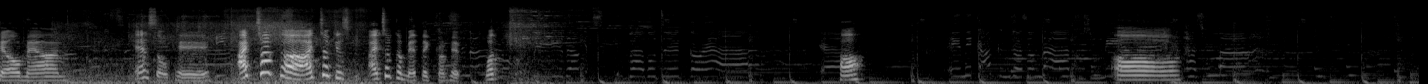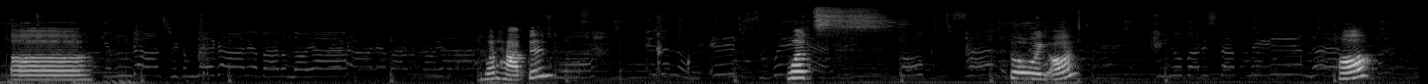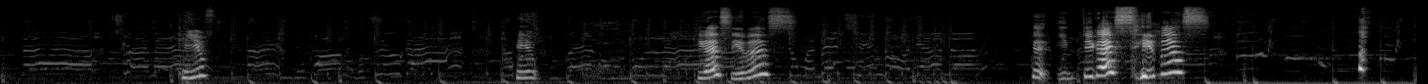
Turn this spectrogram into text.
chill, man. It's okay. I took uh I took his I took a mythic from him. What? Huh? Uh. Uh. What happened? What's going on? Huh? Can you can you do you guys see this? Do, do you guys see this?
